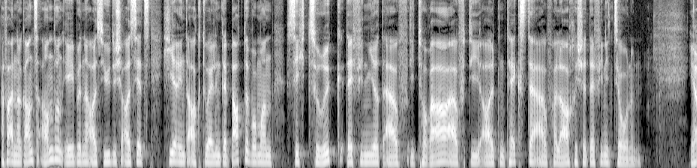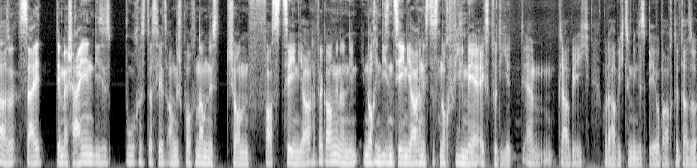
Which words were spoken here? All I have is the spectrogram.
auf einer ganz anderen Ebene als jüdisch als jetzt hier in der aktuellen Debatte, wo man sich zurückdefiniert auf die Torah, auf die alten Texte, auf halachische Definitionen. Ja, also seit dem Erscheinen dieses Buches, das Sie jetzt angesprochen haben, ist schon fast zehn Jahre vergangen und in, noch in diesen zehn Jahren ist das noch viel mehr explodiert, ähm, glaube ich, oder habe ich zumindest beobachtet. Also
